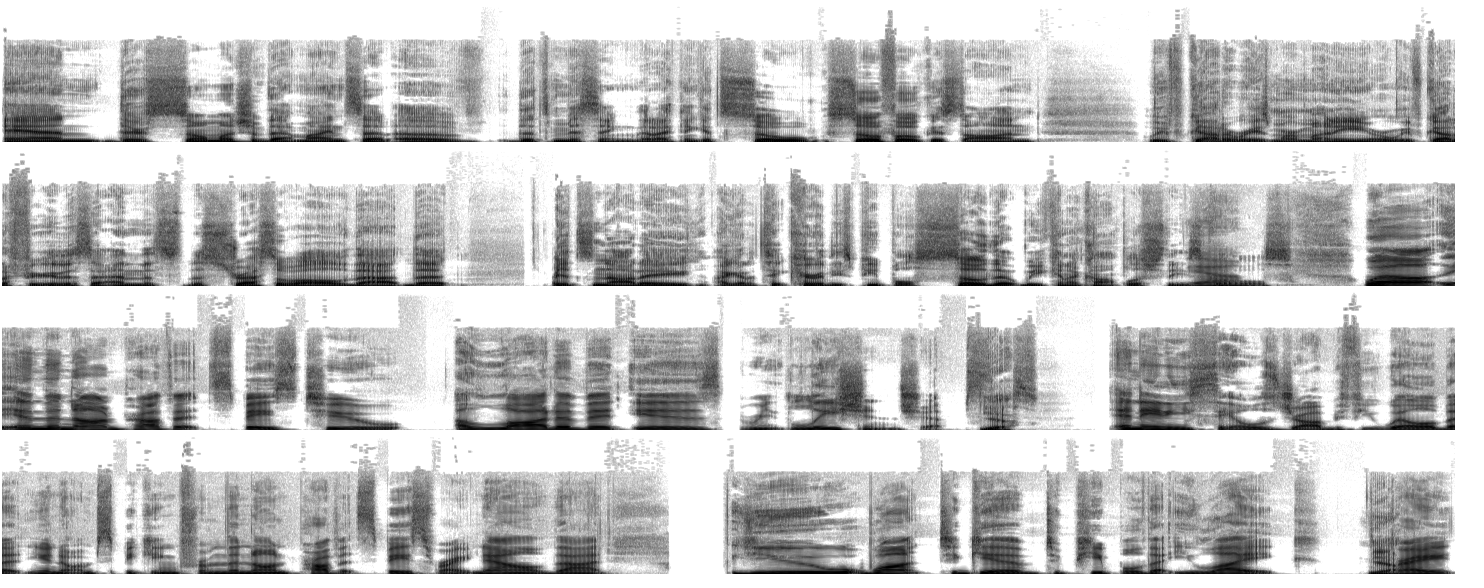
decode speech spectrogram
And there's so much of that mindset of that's missing that I think it's so so focused on we've got to raise more money or we've got to figure this out and the, the stress of all of that that it's not a i got to take care of these people so that we can accomplish these Yeah. goals Well, in the nonprofit space too, a lot of it is relationships. yes And any sales job, if you will. But, you know, I'm speaking from the nonprofit space right now that you want to give to people that you like. Yeah. Right.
